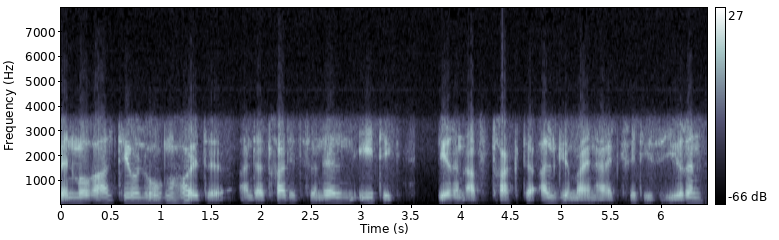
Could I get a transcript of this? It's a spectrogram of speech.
Wenn Moraltheologen heute an der traditionellen Ethik deren abstrakte Allgemeinheit kritisieren,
